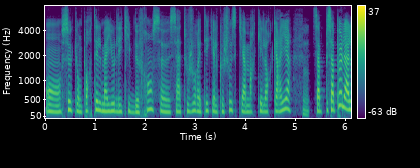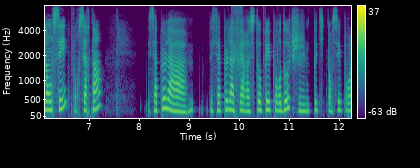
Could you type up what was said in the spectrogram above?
en, ceux qui ont porté le maillot de l'équipe de France, euh, ça a toujours été quelque chose qui a marqué leur carrière. Mm. Ça, ça peut la lancer pour certains, ça peut la, ça peut la faire stopper pour d'autres. J'ai une petite pensée pour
